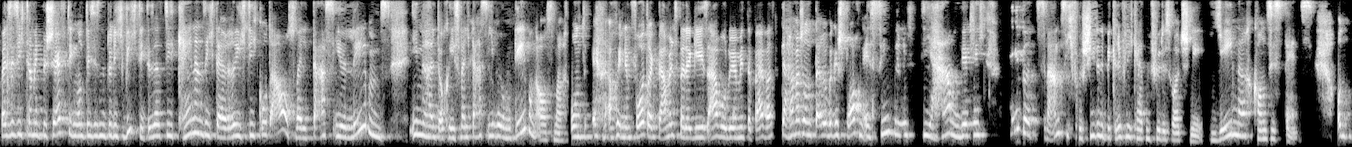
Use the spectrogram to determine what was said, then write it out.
weil sie sich damit beschäftigen und das ist natürlich wichtig. Das heißt, sie kennen sich da richtig gut aus, weil das ihr Lebensinhalt auch ist, weil das ihre Umgebung ausmacht. Und auch in dem Vortrag damals bei der GSA, wo du ja mit dabei warst, da haben wir schon darüber gesprochen. Es sind nämlich, die haben wirklich über 20 verschiedene Begrifflichkeiten für das Wort Schnee, je nach Konsistenz. Und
